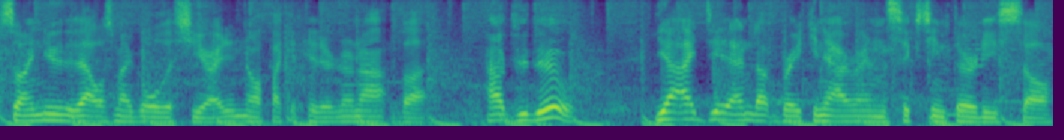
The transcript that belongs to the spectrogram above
So I knew that that was my goal this year. I didn't know if I could hit it or not, but how'd you do? Yeah, I did end up breaking it. I ran in the 1630s, so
